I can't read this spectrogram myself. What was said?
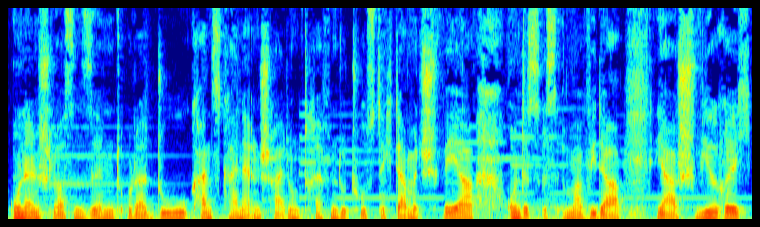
unentschlossen sind oder du kannst keine Entscheidung treffen, du tust dich damit schwer und es ist immer wieder ja schwierig.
